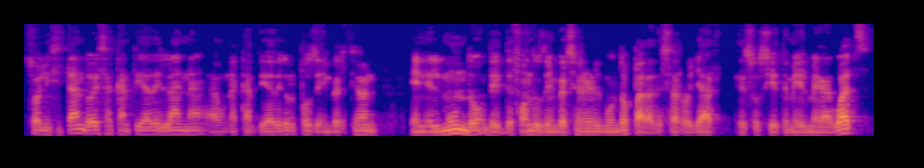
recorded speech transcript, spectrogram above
solicitando esa cantidad de lana a una cantidad de grupos de inversión en el mundo, de, fondos de inversión en el mundo, para desarrollar esos 7 mil megawatts,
